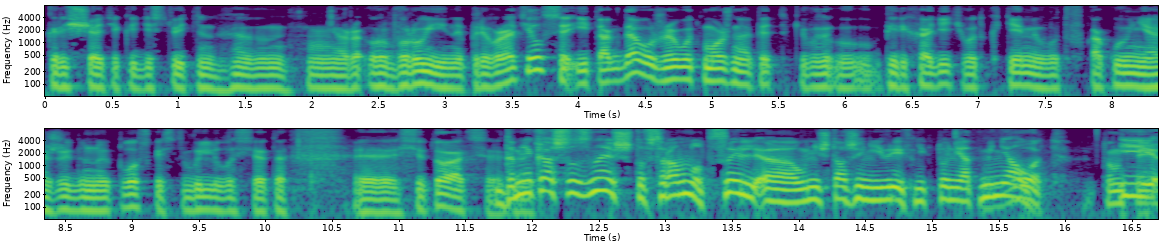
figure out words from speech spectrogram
Крещатик и действительно в руины превратился, и тогда уже вот можно опять-таки переходить вот к теме, вот в какую неожиданную плоскость вылилась эта э, ситуация. Да Значит... мне кажется, знаешь, что все равно цель э, уничтожения евреев никто не отменял. Вот. И, и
